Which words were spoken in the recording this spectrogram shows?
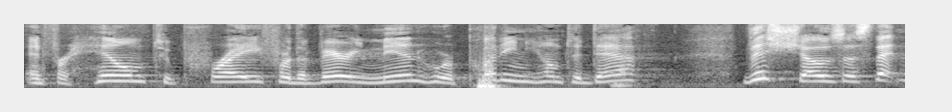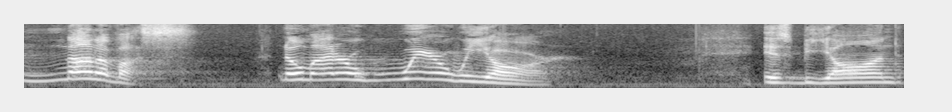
and for him to pray for the very men who are putting him to death, this shows us that none of us, no matter where we are, is beyond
